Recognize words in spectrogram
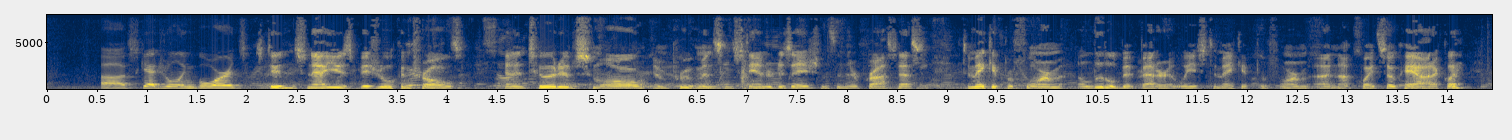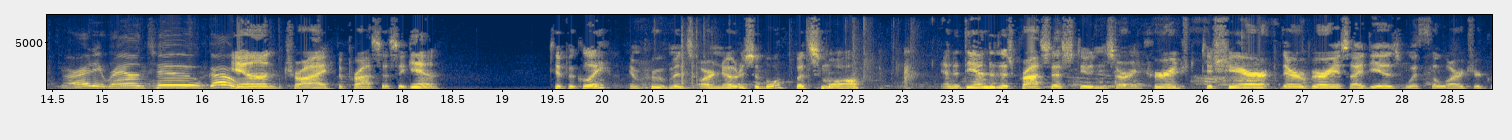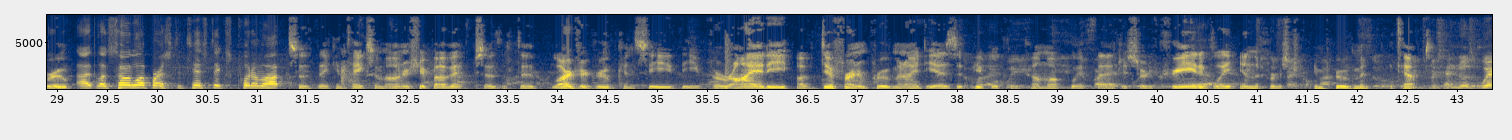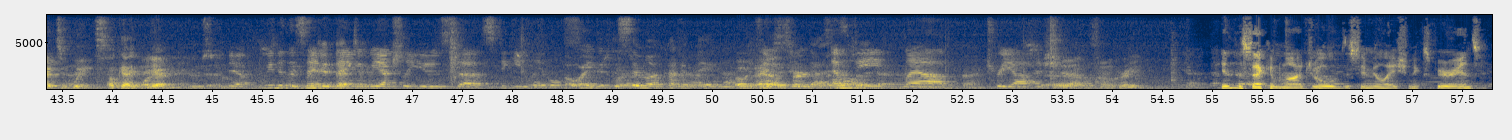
uh, scheduling boards. Students now use visual controls and intuitive small improvements and standardizations in their process to make it perform a little bit better, at least, to make it perform uh, not quite so chaotically, Alrighty, round two, go. and try the process again. Typically, improvements are noticeable but small, And at the end of this process, students are encouraged to share their various ideas with the larger group Uh, let's total up our statistics, put them up. so that they can take some ownership of it, so that the larger group can see the variety of different improvement ideas that people can come up with uh, just sort of creatively in the first improvement attempt. Patient knows where to wait. Okay. Yeah. Yeah, we did the same thing, and we actually used uh, sticky labels. Oh, I did the similar kind of thing. Oh, nice. So for MD, lab, triage. In the second module of the simulation experience,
